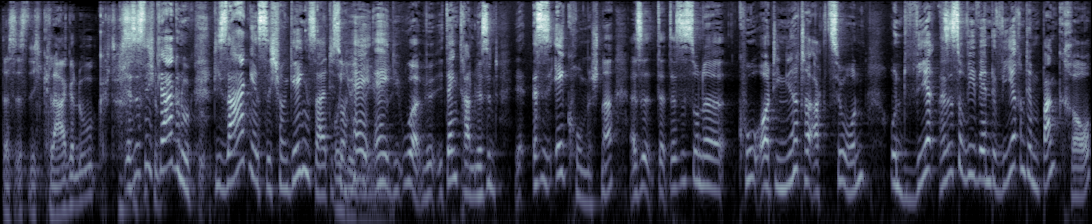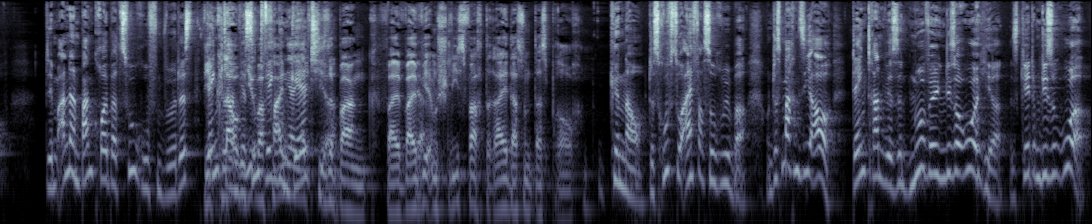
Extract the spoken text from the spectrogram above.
das ist nicht klar genug. Das Es ist nicht klar genug. Die sagen es sich schon gegenseitig so, Uiuiui. hey, hey, die Uhr, wir, denk dran, wir sind, das ist eh komisch, ne? Also, da- das ist so eine koordinierte Aktion und wer, das ist so wie wenn du während dem Bankraub dem anderen Bankräuber zurufen würdest, Wir denk glauben, dran, wir wir sind wegen dem ja Geld hier. diese Bank, weil, weil Ja. wir im Schließfach 3 das und das brauchen. Genau, das rufst du einfach so rüber. Und das machen sie auch. Denk dran, wir sind nur wegen dieser Uhr hier. Es geht um diese Uhr.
